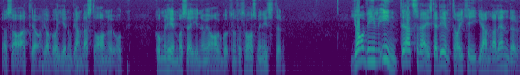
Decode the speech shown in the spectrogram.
Jag sa att jag, jag går igenom Gamla stan nu och kommer hem och säger när jag avgått som försvarsminister. Jag vill inte att Sverige ska delta i krig i andra länder.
